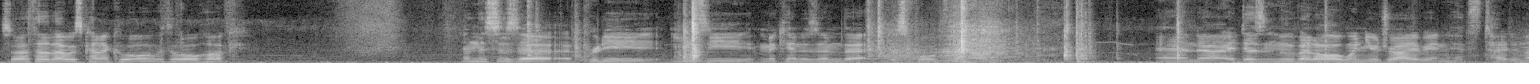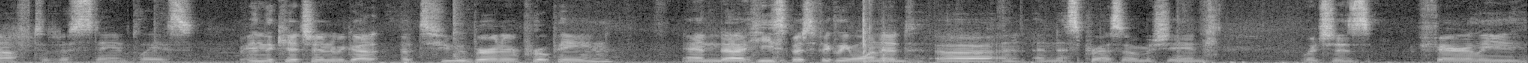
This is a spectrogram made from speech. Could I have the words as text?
So I thought that was kind of cool with a little hook. And this is a, a pretty easy mechanism that just folds down. And uh, it doesn't move at all when you're driving. It's tight enough to just stay in place. In the kitchen, we got a two burner propane. And uh, he specifically wanted uh, an, espresso machine, which is fairly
